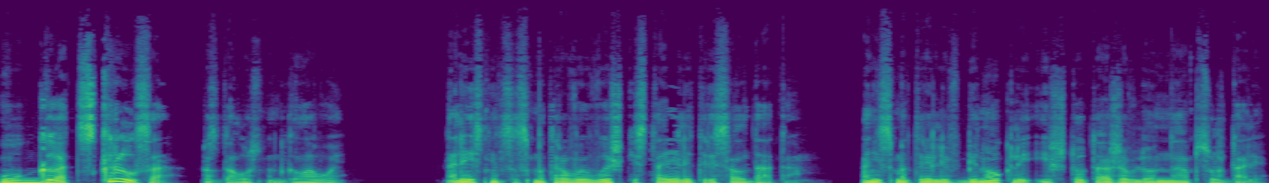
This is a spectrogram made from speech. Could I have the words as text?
Угад, скрылся!» — раздалось над головой. На лестнице смотровой вышки стояли три солдата. Они смотрели в бинокли и что-то оживленно обсуждали.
